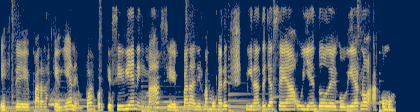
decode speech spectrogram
este, para las que vienen, pues porque si vienen más, si van a venir más mujeres migrantes, ya sea huyendo del gobierno a como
